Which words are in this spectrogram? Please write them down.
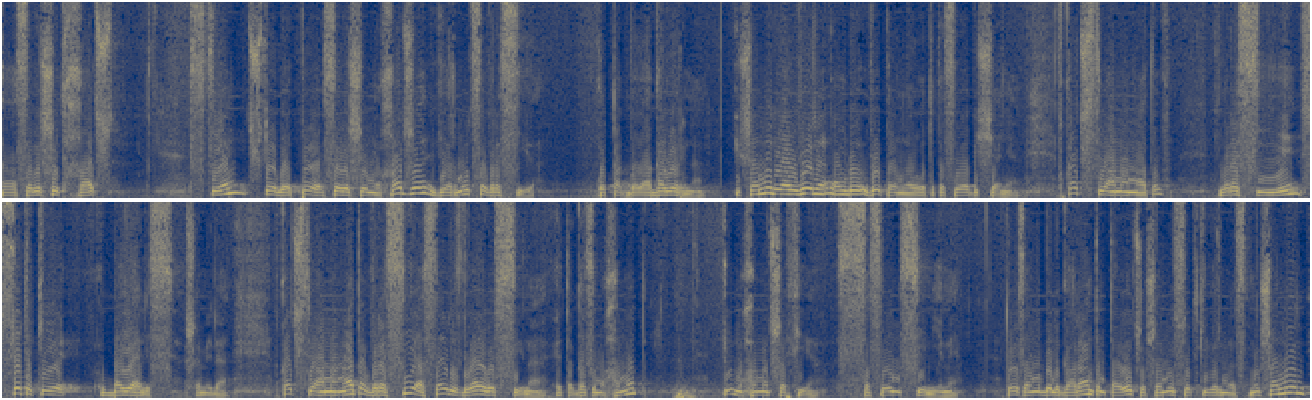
э, совершит хадж, с тем, чтобы по совершению хаджа вернуться в Россию. Вот так было оговорено. И Шамиль, я уверен, он бы выполнил вот это свое обещание. В качестве аманатов в России все-таки боялись Шамиля. В качестве аманатов в России остались два его сына. Это Гази Мухаммад и Мухаммад Шафи со своими семьями. То есть они были гарантом того, что Шамиль все-таки вернется. Но Шамиль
